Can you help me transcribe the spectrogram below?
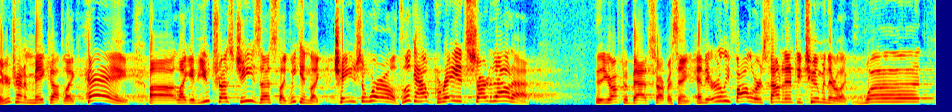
If you're trying to make up, like, hey, uh, like if you trust Jesus, like we can like change the world. Look how great it started out at you're off to a bad start by saying, and the early followers found an empty tomb and they were like, what?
